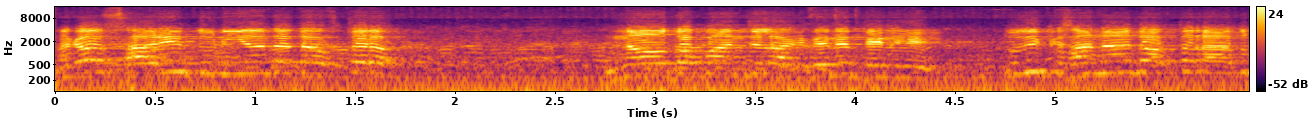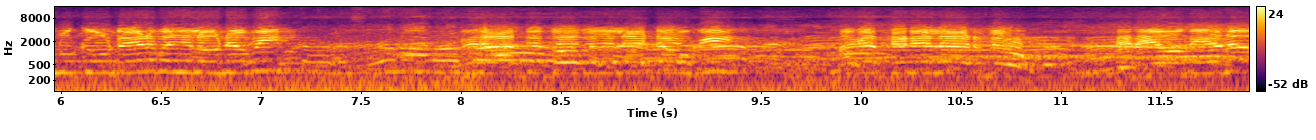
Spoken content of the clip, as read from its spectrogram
ਮੈਂ ਕਿਹਾ ਸਾਰੀ ਦੁਨੀਆ ਦੇ ਦਫ਼ਤਰ 9 ਤੋਂ 5 ਲੱਗਦੇ ਨੇ ਦਿਨੇ ਤੁਸੀਂ ਕਿਸਾਨਾਂ ਦੇ ਦਫ਼ਤਰ ਰਾਤ ਨੂੰ ਕਿਉਂ 1:30 ਵਜੇ ਲਾਉਂਦੇ ਹੋ ਵੀ? ਵੀ ਰਾਤ ਦੇ 2 ਵਜੇ ਲਾਈਟ ਆਊਗੀ। ਮੈਂ ਕਿਹਾ ਦਿਨੇ ਲਾਈਟ ਦਿਓ। ਦਿਨੇ ਆਉਂਦੀ ਹੈ ਨਾ?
